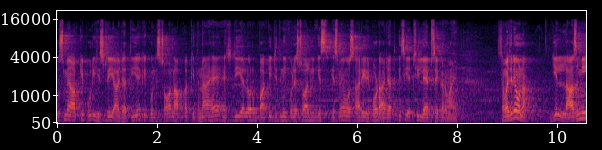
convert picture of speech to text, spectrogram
उसमें आपकी पूरी हिस्ट्री आ जाती है कि कोलेस्ट्रॉल आपका कितना है एचडीएल और बाकी जितनी कोलेस्ट्रॉल की किस किस्में वो सारी रिपोर्ट आ जाती है। किसी अच्छी लैब से करवाएँ। समझ रहे हो ना? ये लाजमी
